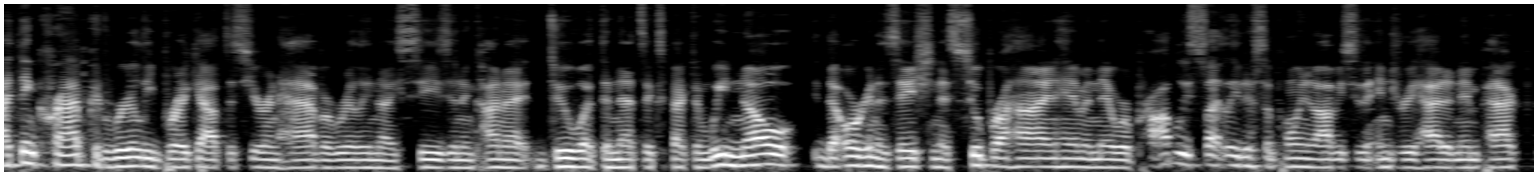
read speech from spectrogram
I think Crabbe could really break out this year and have a really nice season and kind of do what the Nets expect. And we know the organization is super high on him, and they were probably slightly disappointed. Obviously, the injury had an impact,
